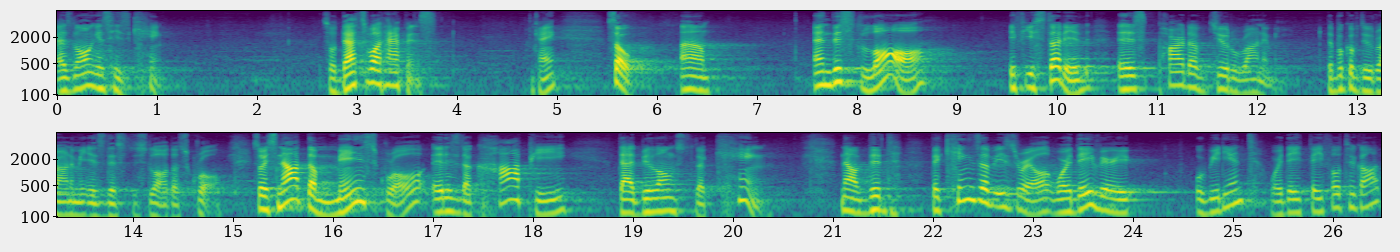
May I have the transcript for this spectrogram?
as long as he's king. So that's what happens. Okay? So, um, and this law, if you studied, is part of Deuteronomy. The book of Deuteronomy is this, this law, the scroll. So it's not the main scroll, it is the copy that belongs to the king. Now, did the kings of Israel, were they very obedient? Were they faithful to God?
